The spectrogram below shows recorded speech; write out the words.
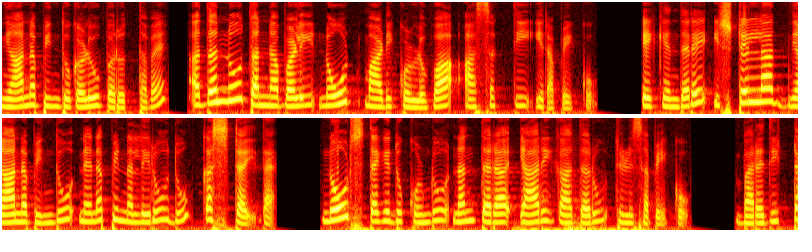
ಜ್ಞಾನಬಿಂದುಗಳು ಬರುತ್ತವೆ, ಅದನ್ನು ತನ್ನ ಬಳಿ ನೋಟ್ ಮಾಡಿಕೊಳ್ಳುವ ಆಸಕ್ತಿ ಇರಬೇಕು. ಏಕೆಂದರೆ ಇಷ್ಟೆಲ್ಲ ಜ್ಞಾನಬಿಂದು ನೆನಪಿನಲ್ಲಿರುವುದು ಕಷ್ಟ ಇದೆ. ನೋಟ್ಸ್ ತೆಗೆದುಕೊಂಡು ನಂತರ ಯಾರಿಗಾದರೂ ತಿಳಿಸಬೇಕು. ಬರೆದಿಟ್ಟ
